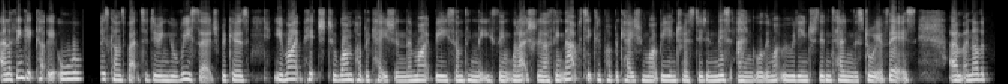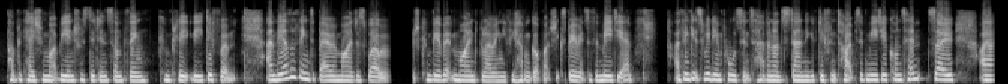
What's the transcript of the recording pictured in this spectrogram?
And I think it it all comes back to doing your research because you might pitch to one publication there might be something that you think well actually i think that particular publication might be interested in this angle they might be really interested in telling the story of this um, another publication might be interested in something completely different and the other thing to bear in mind as well which can be a bit mind blowing if you haven't got much experience of the media. I think it's really important to have an understanding of different types of media content. So I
